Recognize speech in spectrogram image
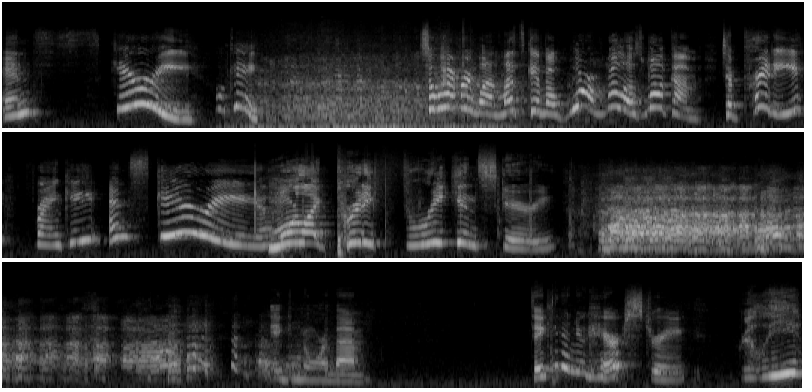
and Scary. Okay. So, everyone, let's give a warm Willows welcome to Pretty, Frankie, and Scary. More like pretty freaking scary. Ignore them. Digging a new hair streak. Really?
